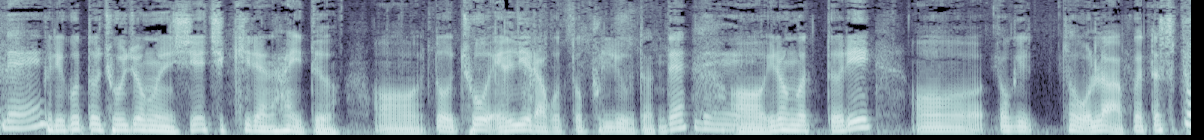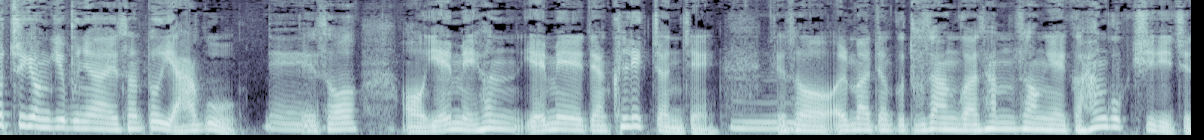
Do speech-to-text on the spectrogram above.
네. 그리고 또 조정은 씨의 지킬앤 하이드 어또 조엘리라고 또 불리우던데 네. 어 이런 것들이 어 여기 서 올라왔고 또 스포츠 경기 분야에서는 또 야구 네. 그래서 어 예매 현 예매에 대한 클릭 전쟁. 음. 그래서 얼마 전 그 두산과 삼성의 그 한국 시리즈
